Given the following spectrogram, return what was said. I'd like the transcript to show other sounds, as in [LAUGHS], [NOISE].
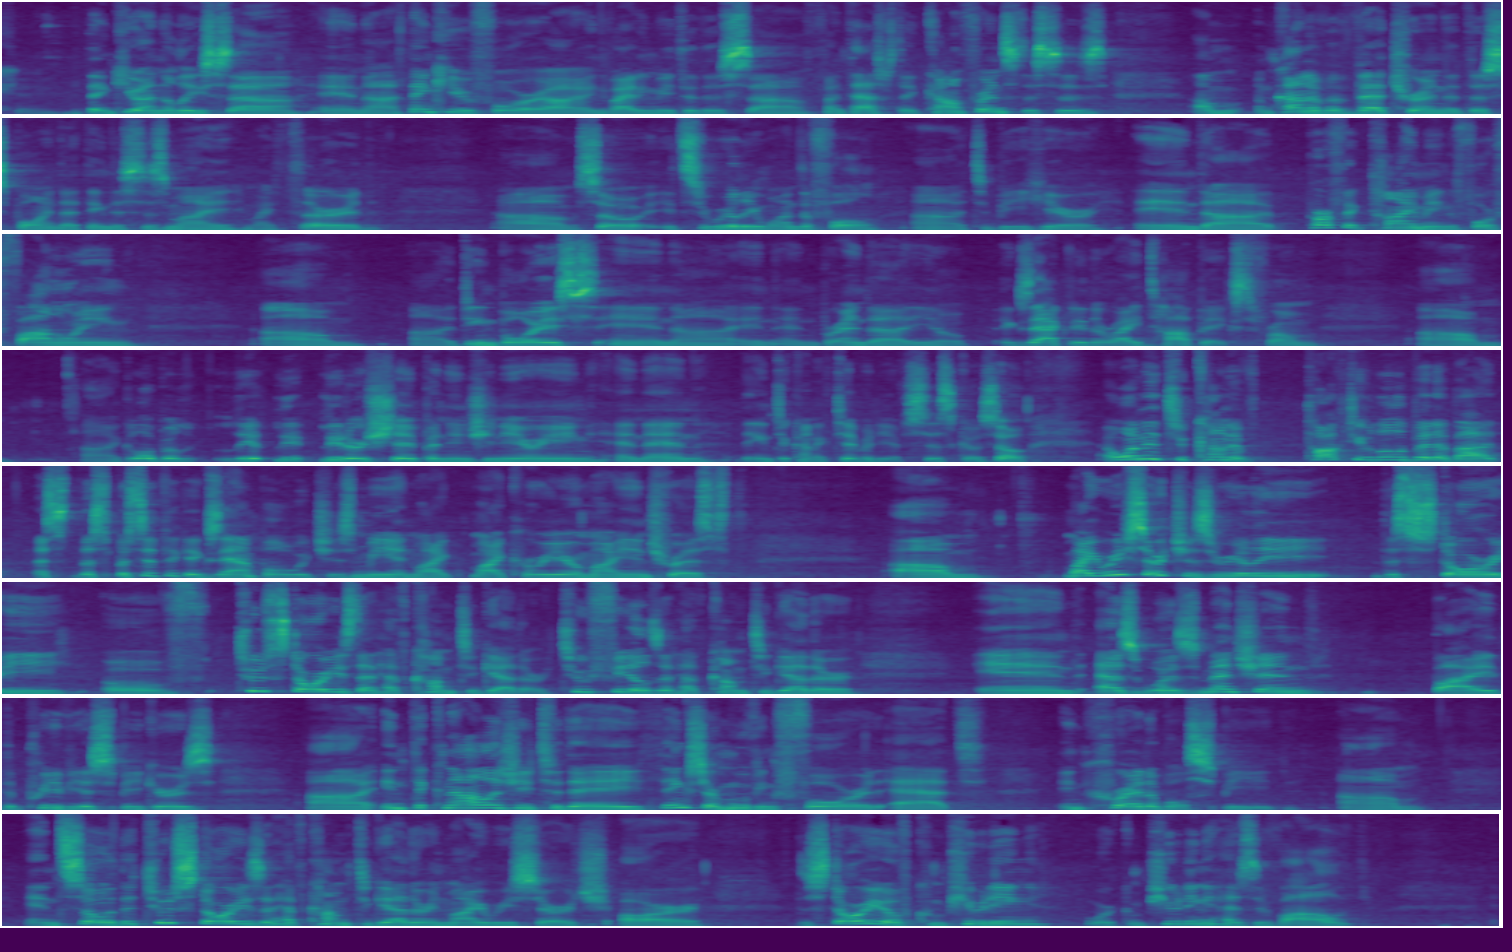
Okay. Thank you, Analisa, and uh, thank you for uh, inviting me to this uh, fantastic conference. This is, I'm, I'm kind of a veteran at this point. I think this is my, my third. Um, so it's really wonderful uh, to be here, and uh, perfect timing for following um, uh, Dean Boyce and, and, and, Brenda, you know, exactly the right topics from um, global le leadership and engineering, and then the interconnectivity of Cisco. So I wanted to kind of talk to you a little bit about a, the specific example, which is me and my, my career, my interest. Um, my research is really the story of two stories that have come together, two fields that have come together. And as was mentioned by the previous speakers, uh, in technology today, things are moving forward at incredible speed. Um, and so the two stories that have come together in my research are the story of computing, where computing has evolved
